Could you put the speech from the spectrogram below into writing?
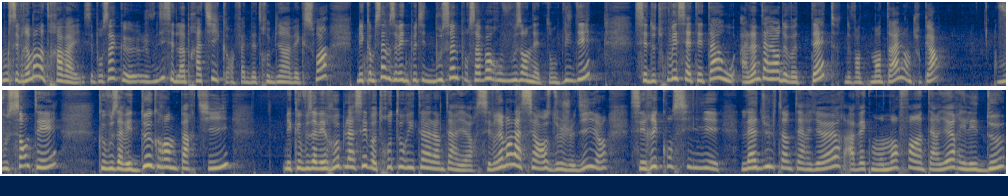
Donc c'est vraiment un travail. C'est pour ça que je vous dis c'est de la pratique en fait d'être bien avec soi, mais comme ça vous avez une petite boussole pour savoir où vous en êtes. Donc l'idée c'est de trouver cet état où à l'intérieur de votre tête, de votre mental en tout cas, vous sentez que vous avez deux grandes parties mais que vous avez replacé votre autorité à l'intérieur. C'est vraiment la séance de jeudi. Hein. C'est réconcilier l'adulte intérieur avec mon enfant intérieur et les deux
